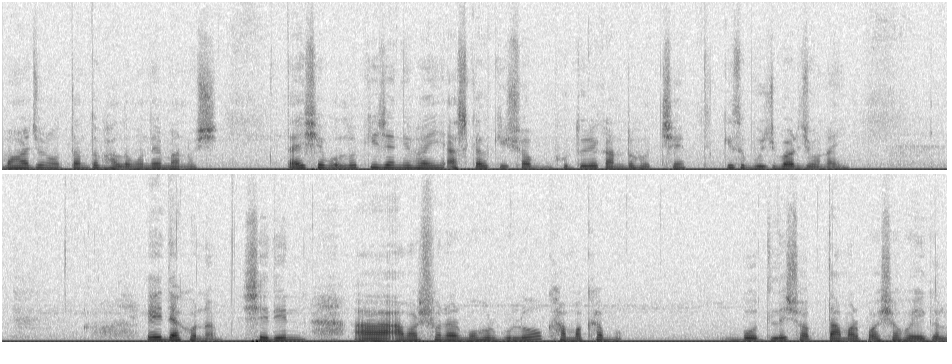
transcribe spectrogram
মহাজন অত্যন্ত ভালো মনের মানুষ। তাই সে বলল, কি জানি ভাই, আজকাল কি সব ভুতুরে কাণ্ড হচ্ছে? কিছু বুঝবার জো নাই। এই দেখো না, সেদিন আমার সোনার মোহরগুলো খামাখা বদলে সব তামার পয়সা হয়ে গেল।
